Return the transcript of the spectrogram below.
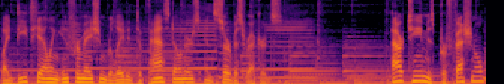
by detailing information related to past owners and service records. Our team is professional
